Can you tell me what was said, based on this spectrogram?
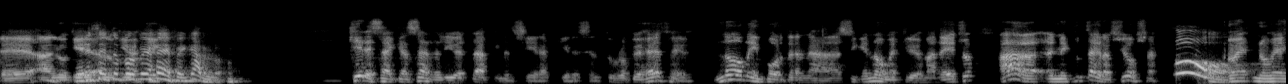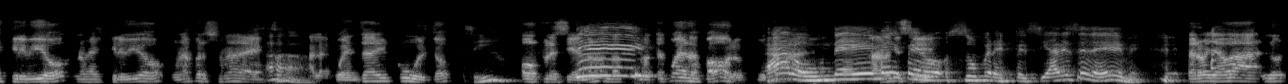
Eh, a lo que, ¿Quieres ser tu propio jefe, Carlos? ¿Quieres alcanzar la libertad financiera? ¿Quieres ser tu propio jefe? No me importa nada, así que no me escribes más. De hecho, ah, anécdota graciosa. ¡Oh! Nos, nos escribió, nos escribió una persona de esto Ah. a la cuenta del culto Sí. ofreciéndonos, Sí. no, no te acuerdas, Paolo? Claro, un DM, Claro sí. pero súper especial ese DM. Pero ya va, lo-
